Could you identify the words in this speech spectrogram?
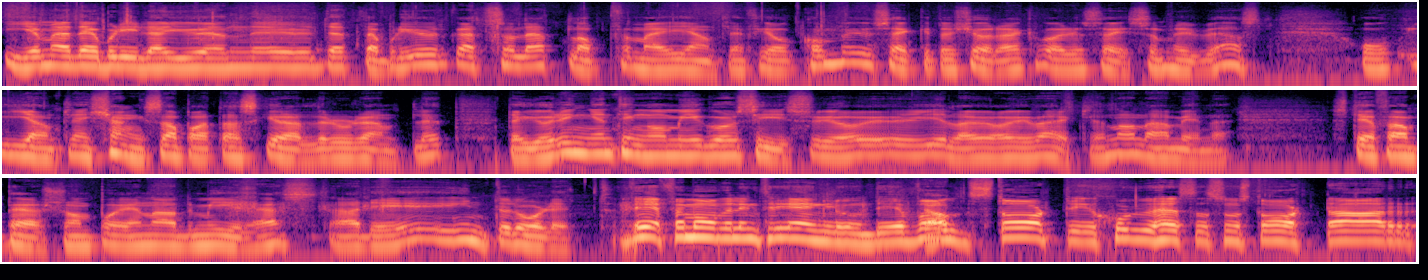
I och med det blir det ju en, eh, detta blir ju ett rätt så lätt lopp för mig egentligen. För jag kommer ju säkert att köra Aquarius Face som huvudhäst. Och egentligen chansa på att det skräller ordentligt. Det gör ingenting om Igor Sisu. Jag gillar jag ju verkligen om han vinner. Stefan Persson på en Admirhäst. Ja, det är inte dåligt. V5 avdelning 3 Englund. Det är voltstart, det är sju hästar som startar.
